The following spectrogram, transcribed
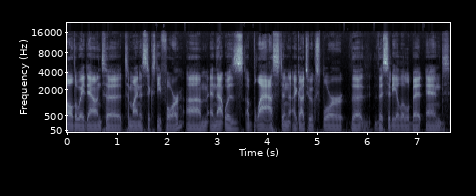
all the way down to to minus 64 um, and that was a blast. And i got to explore the the city a little bit. And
